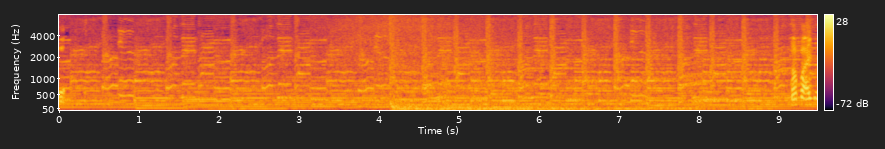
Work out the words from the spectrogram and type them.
Ya. Bapak aja.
